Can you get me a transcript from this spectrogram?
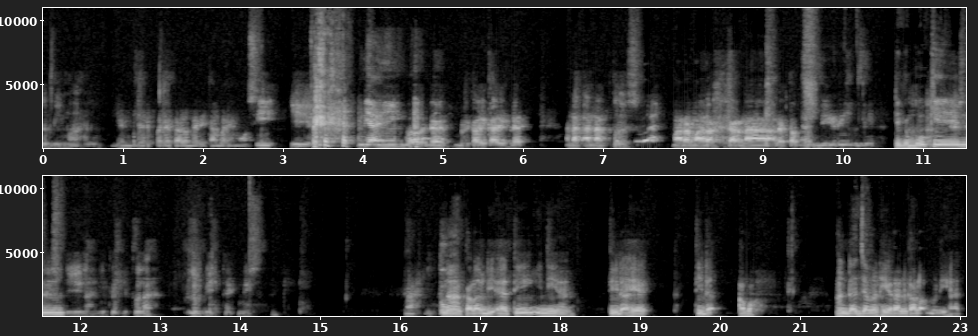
lebih mahal. Yang daripada kalau nggak ditambah emosi. Iya. Iya nih gue udah berkali-kali lihat anak-anak terus marah-marah karena laptopnya sendiri. Gitu. digebukin SSD lah gitu gitulah. Lebih teknis. Nah itu. Nah kalau di etting ini ya tidak tidak apa? Anda jangan heran kalau melihat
